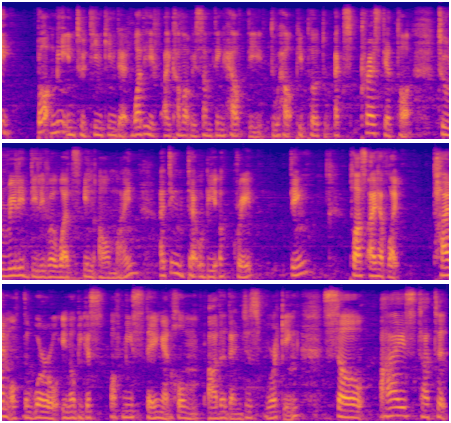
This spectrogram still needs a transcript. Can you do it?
it brought me into thinking that what if I come up with something healthy to help people to express their thought to really deliver what's in our mind? I think that would be a great thing. Plus I have like time of the world you know because of me staying at home other than just working. So I started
